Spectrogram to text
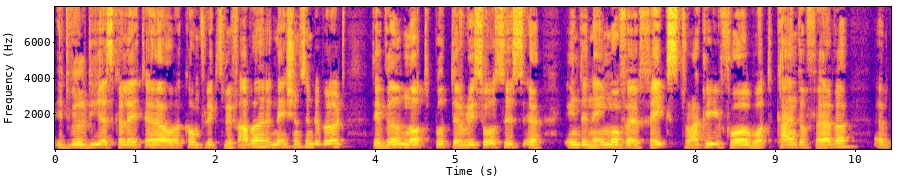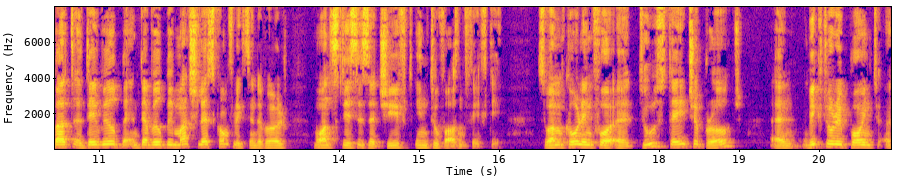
It will de escalate our conflicts with other nations in the world. They will not put their resources uh, in the name of a fake struggle for what kind of ever, uh, but they will be, there will be much less conflicts in the world once this is achieved in 2050. So I'm calling for a two-stage approach, and victory uh,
